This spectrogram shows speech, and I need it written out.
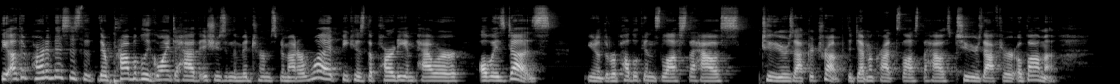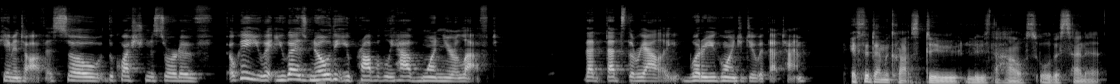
The other part of this is that they're probably going to have issues in the midterms no matter what because the party in power always does. You know, the Republicans lost the House 2 years after Trump. The Democrats lost the House 2 years after Obama came into office. So the question is sort of, okay, you you guys know that you probably have 1 year left that that's the reality. What are you going to do with that time? If the Democrats do lose the House or the Senate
